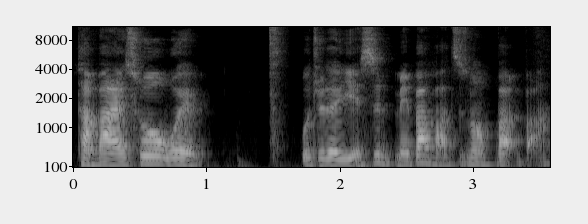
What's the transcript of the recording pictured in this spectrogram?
坦白来说，我也我觉得也是没办法，这种办法。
